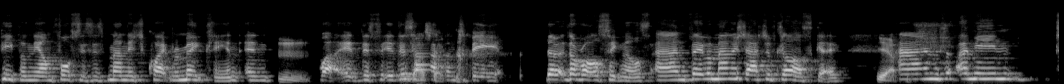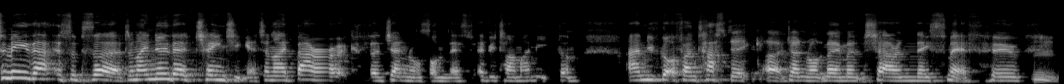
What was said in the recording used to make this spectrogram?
people in the armed forces is managed quite remotely. And, and mm. well, it, this, it, this happened to be the, the Royal Signals, and they were managed out of Glasgow. Yeah. And I mean, to me, that is absurd. And I know they're changing it. And I barrack the generals on this every time I meet them. And you've got a fantastic uh, general at the moment, Sharon Nesmith, who mm.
